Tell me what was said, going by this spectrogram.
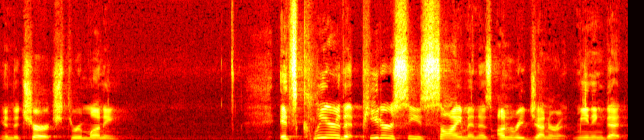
in the church through money. It's clear that Peter sees Simon as unregenerate, meaning that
